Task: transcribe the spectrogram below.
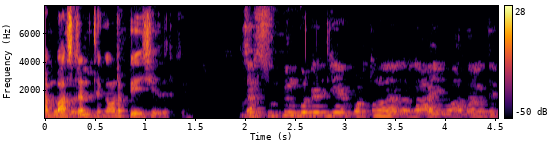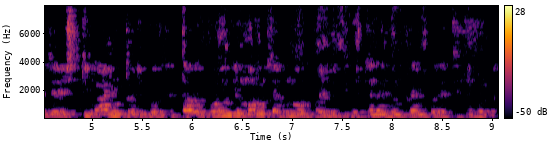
আর বাস স্ট্যান্ড থেকে আমরা পেয়েছি এদেরকে। স্যার সুপ্রিম কোর্টের যে বর্তমান রায় ও আদালতে যে স্টিং আইন তৈরি করেছে তার উপরেও যে মানুষ এখনও ভয়ভীতি করছেন একজন ক্রাইম করে যাচ্ছে কি বলবেন?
